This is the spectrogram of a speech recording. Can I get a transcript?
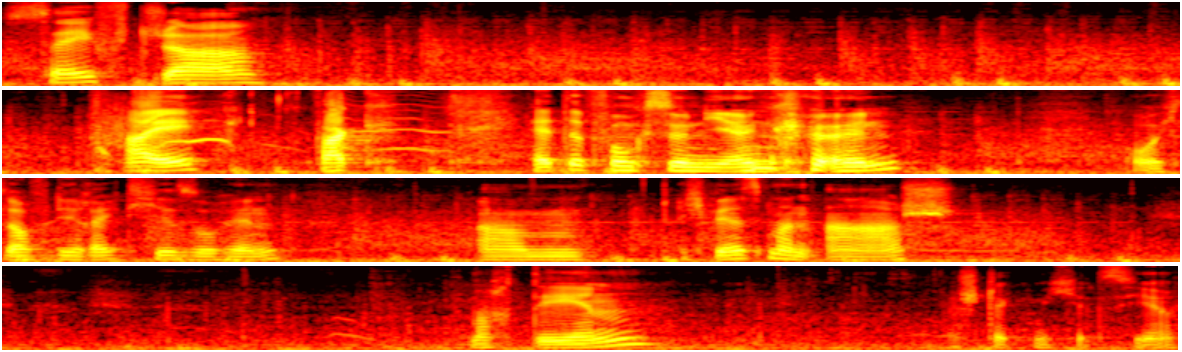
Safe Jar. Hi. Fuck. Hätte funktionieren können. Oh, ich laufe direkt hier so hin. Ähm, ich bin jetzt mal ein Arsch. Mach den. Versteck mich jetzt hier.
